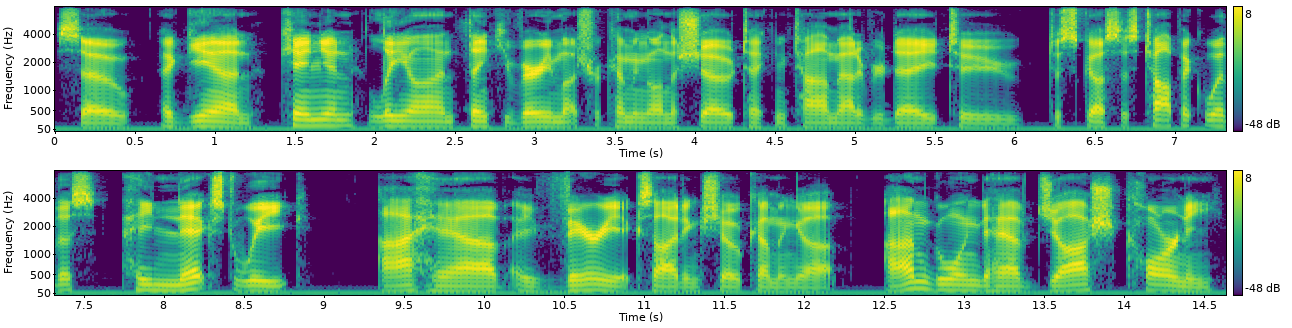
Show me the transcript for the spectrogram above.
So, again, Kenyon, Leon, thank you very much for coming on the show, taking time out of your day to discuss this topic with us. Hey, next week, I have a very exciting show coming up. I'm going to have Josh Carney,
